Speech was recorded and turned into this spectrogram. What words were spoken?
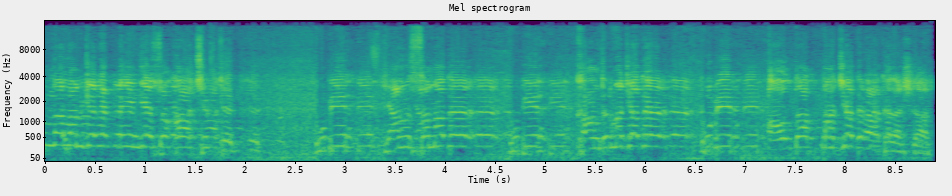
bunlarla mücadele etmeyin diye sokağa çıktık. Bu bir yanılsamadır, bu bir kandırmacadır, bu bir aldatmacadır arkadaşlar.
